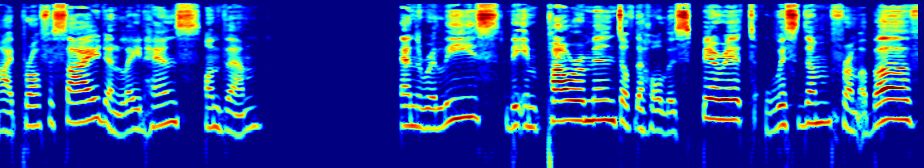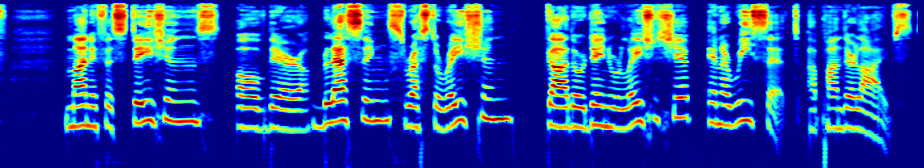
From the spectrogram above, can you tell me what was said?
I prophesied and laid hands on them and release the empowerment of the Holy Spirit, wisdom from above, manifestations of their blessings, restoration, God ordained relationship, and a reset upon their lives.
